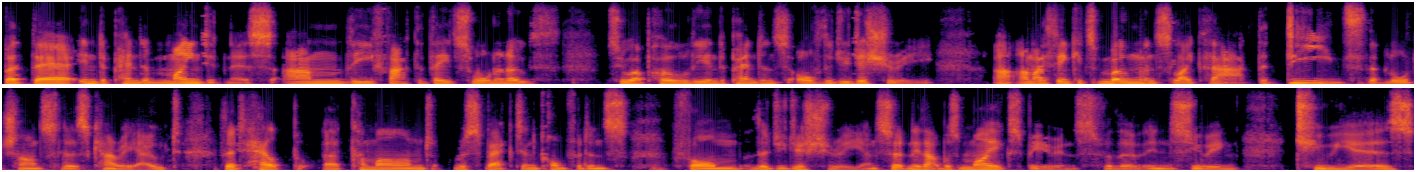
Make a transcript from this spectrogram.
but their independent mindedness and the fact that they'd sworn an oath to uphold the independence of the judiciary. Uh, and I think it's moments like that, the deeds that Lord Chancellors carry out, that help uh, command respect and confidence from the judiciary. And certainly that was my experience for the ensuing two years.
